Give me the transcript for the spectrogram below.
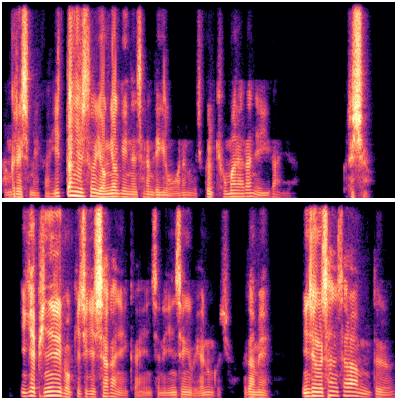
안 그랬습니까? 이 땅에서 영역이 있는 사람 되기를 원하는 거죠. 그걸 교만하라는 얘기가 아니라. 그렇죠. 이게 비닐이 벗겨지기 시작하니까 이제는 인생이 외우는 거죠. 그 다음에 인생을 산 사람들,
